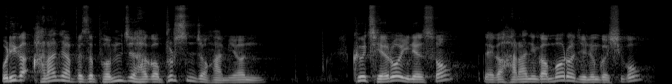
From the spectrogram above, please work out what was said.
우리가 하나님 앞에서 범죄하고 불순종하면 그 죄로 인해서 내가 하나님과 멀어지는 것이고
